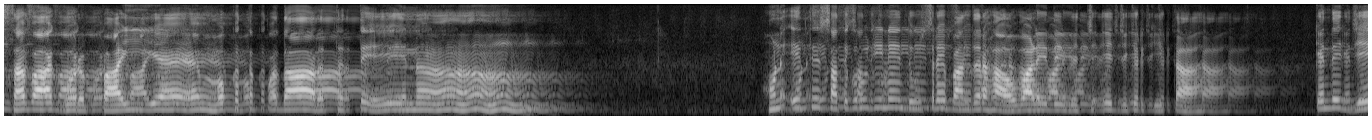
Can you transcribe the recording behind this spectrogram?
ਸਭਾ ਗੁਰ ਪਾਈਐ ਮੁਕਤ ਪਦਾਰਥ ਤੇਨ। ਹੁਣ ਇੱਥੇ ਸਤਿਗੁਰੂ ਜੀ ਨੇ ਦੂਸਰੇ ਬੰਦ ਰਹਾਉ ਵਾਲੇ ਦੇ ਵਿੱਚ ਇਹ ਜ਼ਿਕਰ ਕੀਤਾ। ਕਹਿੰਦੇ ਜੇ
